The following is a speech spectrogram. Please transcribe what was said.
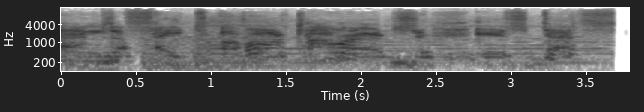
And the fate of all cowards is death.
